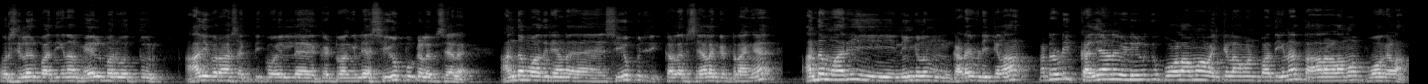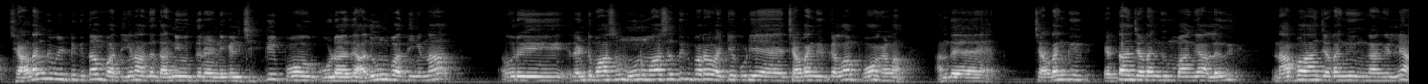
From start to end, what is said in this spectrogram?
ஒரு சிலர் பார்த்தீங்கன்னா மேல்மருவத்தூர் ஆதிபராசக்தி கோயிலில் கட்டுவாங்க இல்லையா? சிவப்பு கலர் சேலை. அந்த மாதிரியான சிகப்பு கலர் சேலை கட்டுறாங்க. அந்த மாதிரி நீங்களும் கடைபிடிக்கலாம். மற்றபடி கல்யாண வீடுகளுக்கு போகலாமா வைக்கலாமான்னு பார்த்தீங்கன்னா தாராளமாக போகலாம். சடங்கு வீட்டுக்கு தான் பார்த்தீங்கன்னா அந்த தண்ணி ஊற்றுற நிகழ்ச்சிக்கு போகக்கூடாது. அதுவும் பார்த்தீங்கன்னா ஒரு ரெண்டு மாதம் மூணு மாதத்துக்கு பிறகு வைக்கக்கூடிய சடங்குக்கெல்லாம் போகலாம். அந்த சடங்கு எட்டாம் சடங்கும்பாங்க அல்லது நாற்பதாம் சடங்குங்காங்க இல்லையா?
